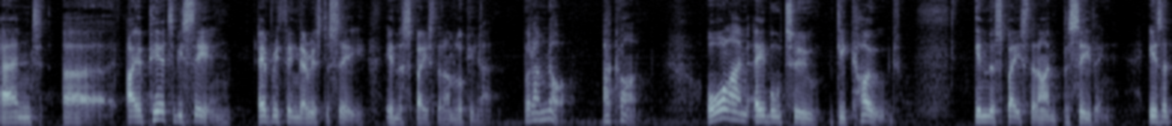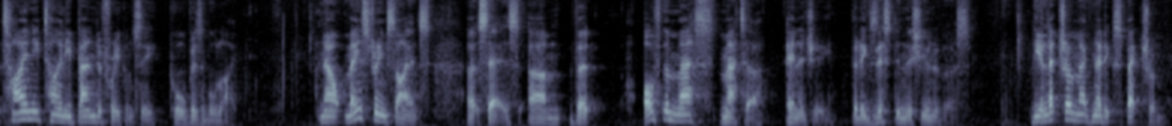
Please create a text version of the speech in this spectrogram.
and uh, I appear to be seeing everything there is to see in the space that I'm looking at, but I'm not. I can't all I'm able to decode in the space that I'm perceiving is a tiny, tiny band of frequency called visible light. Now, mainstream science uh, says um, that of the mass matter energy that exists in this universe, the electromagnetic spectrum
